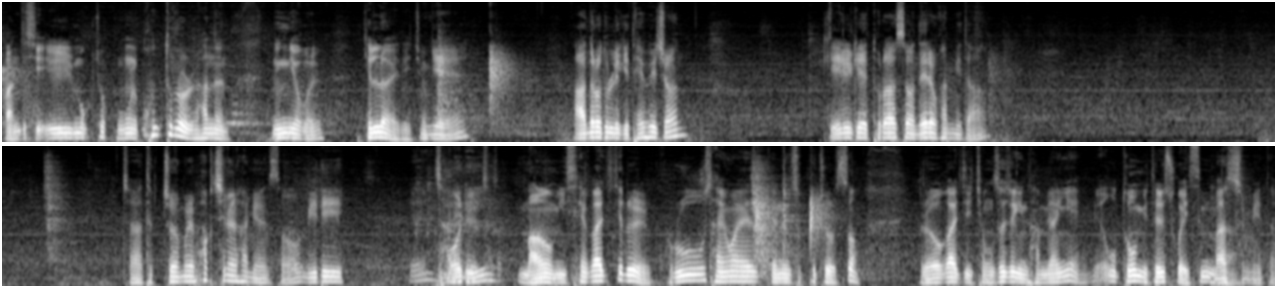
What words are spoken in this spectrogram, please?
반드시 일목적 공을 컨트롤하는 능력을 길러야 되죠. 예. 안으로 돌리기 대회전. 길게 돌아서 내려갑니다. 자 득점을 확신을 하면서 미리 머리, 마음 이 세 가지를 고루 사용해야 되는 스포츠로서 여러 가지 정서적인 함량에 매우 도움이 될 수가 있습니다. 맞습니다.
